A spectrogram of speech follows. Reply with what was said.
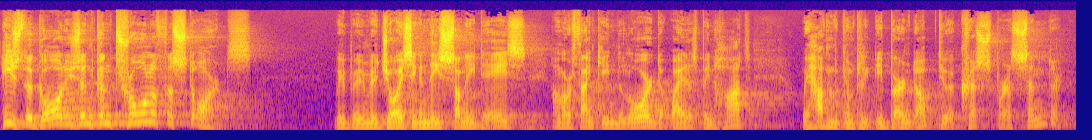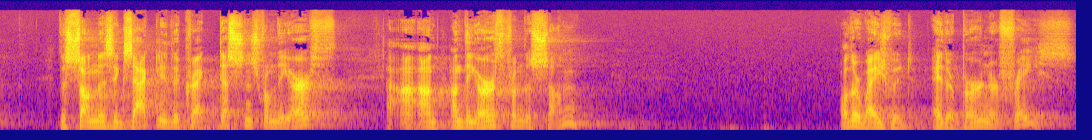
He's the God who's in control of the storms. We've been rejoicing in these sunny days, and we're thanking the Lord that while it's been hot, we haven't been completely burned up to a crisp or a cinder. The sun is exactly the correct distance from the earth, and, and the earth from the sun. Otherwise, we'd either burn or freeze.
